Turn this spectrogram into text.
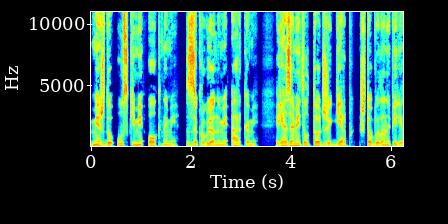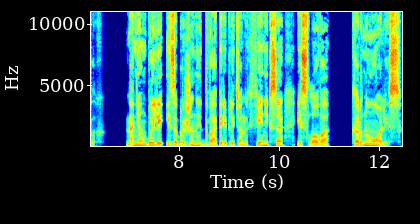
Между узкими окнами с закругленными арками я заметил тот же герб, что было на перилах. На нем были изображены два переплетенных феникса и слово «Корнуолис»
